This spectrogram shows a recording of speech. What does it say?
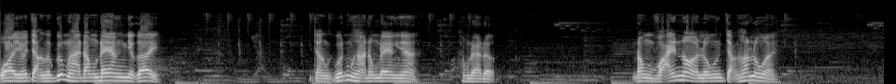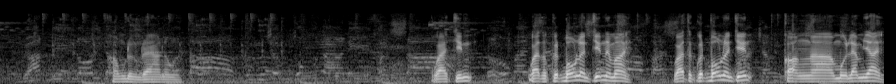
Wow, wow, chặn tập quyết 12 đồng đen Nhật ơi. Chặn tập quyết 12 đồng đen nha. Không ra được. Đồng vãi nồi luôn, chặn hết luôn rồi. Không đừng ra luôn rồi. Qua 9 Qua tập quyết 4 lên 9 em ơi. Qua tập quyết 4 lên 9 Còn à, uh, 15 giây.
